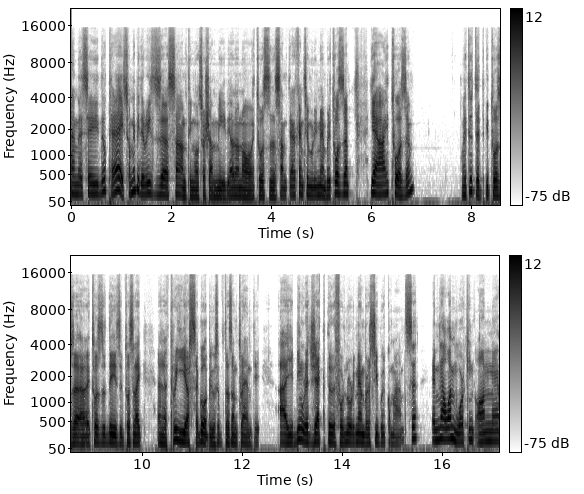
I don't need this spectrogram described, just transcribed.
and I said, okay, so maybe there is uh, something on social media. I don't know. It was uh, something I can't even remember. It was, uh, yeah, it was. Um, I did it. It was, uh, it was this. It was like uh, three years ago because of 2020. I've been rejected for no remember SQL commands, and now I'm working on uh,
